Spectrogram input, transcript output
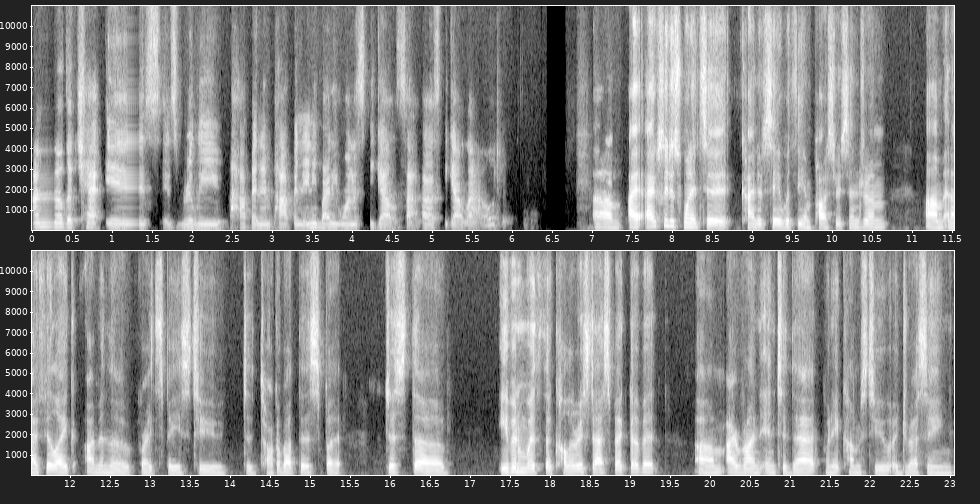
I know the chat is is really hopping and popping. Anybody want to speak out uh, speak out loud? Um, I actually just wanted to kind of say with the imposter syndrome, um, and I feel like I'm in the right space to to talk about this, but just the even with the colorist aspect of it, um, I run into that when it comes to addressing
